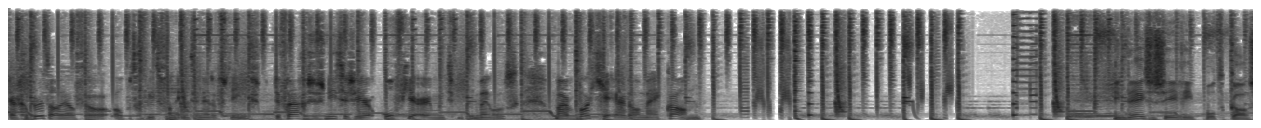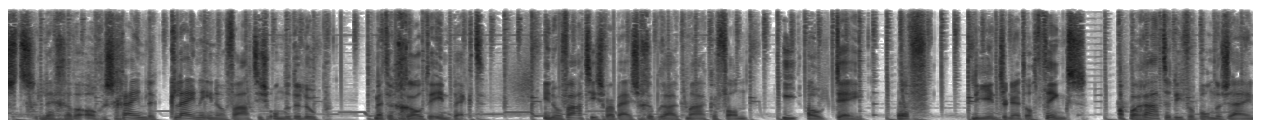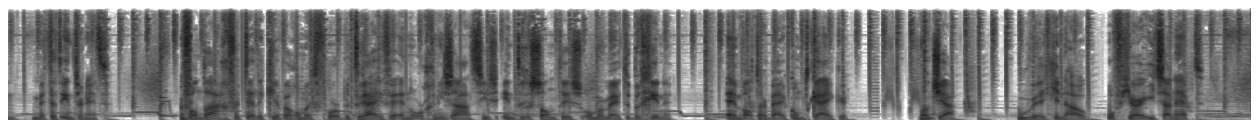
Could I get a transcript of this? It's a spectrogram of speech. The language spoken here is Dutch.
er gebeurt al heel veel op het gebied van Internet of Things. De vraag is dus niet zozeer of je er mee moet, maar wat je er dan mee kan. In deze serie podcasts leggen we ogenschijnlijk kleine innovaties onder de loep met een grote impact. Innovaties waarbij ze gebruik maken van IoT of the Internet of Things. Apparaten die verbonden zijn met het internet. Vandaag vertel ik je waarom het voor bedrijven en organisaties interessant is om ermee te beginnen. En wat daarbij komt kijken. Want ja, hoe weet je nou of je er iets aan hebt?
